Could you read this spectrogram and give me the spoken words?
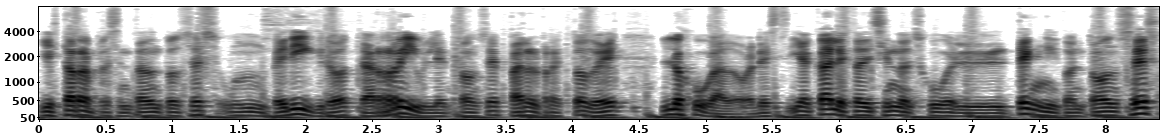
y está representando entonces un peligro terrible entonces para el resto de los jugadores. Y acá le está diciendo el, el técnico entonces,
